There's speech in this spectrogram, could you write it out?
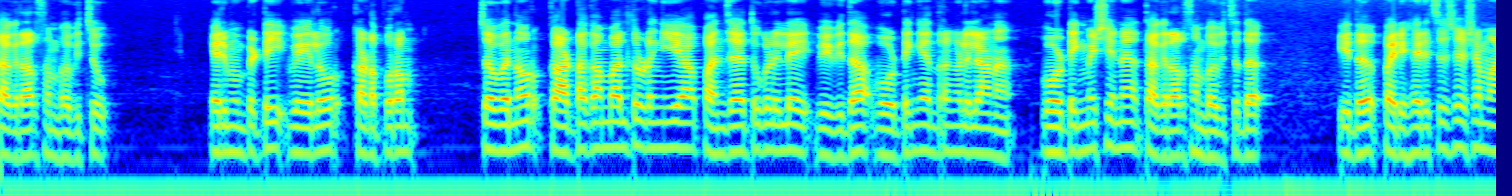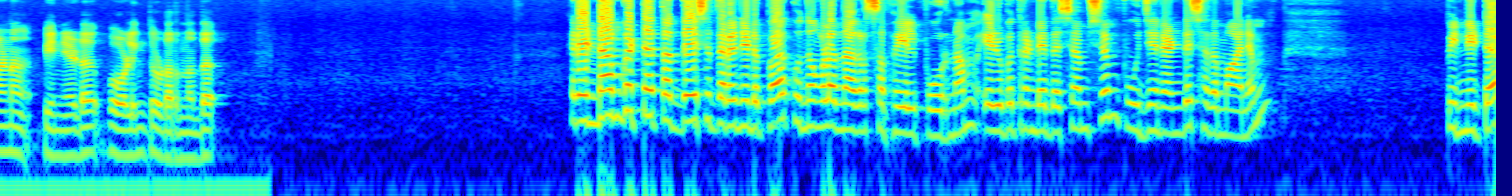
തകരാർ സംഭവിച്ചു. എരുമപ്പെട്ടി വേലൂർ കടപ്പുറം ചൊവ്വനൂർ കാട്ടാക്കാമ്പാൽ തുടങ്ങിയ പഞ്ചായത്തുകളിലെ വിവിധ വോട്ടിംഗ് കേന്ദ്രങ്ങളിലാണ് വോട്ടിംഗ് മെഷീന് തകരാർ സംഭവിച്ചത്. ഇത് പരിഹരിച്ച ശേഷമാണ് പിന്നീട് പോളിംഗ് തുടർന്നത്. രണ്ടാം ഘട്ട തദ്ദേശ തെരഞ്ഞെടുപ്പ് കുന്നംകുളം നഗരസഭയിൽ പൂർണം. എഴുപത്തിരണ്ട് ദശാംശം പൂജ്യം രണ്ട് ശതമാനം. പിന്നിട്ട്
